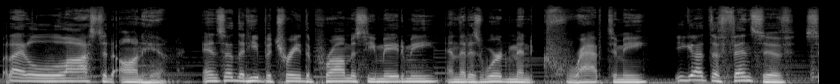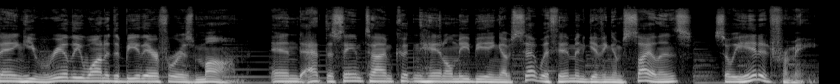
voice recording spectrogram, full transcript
but I lost it on him and said that he betrayed the promise he made me and that his word meant crap to me. He got defensive, saying he really wanted to be there for his mom, and at the same time couldn't handle me being upset with him and giving him silence, so he hid it from me.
